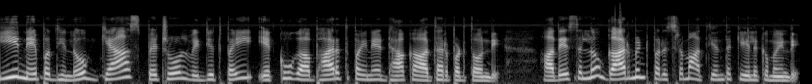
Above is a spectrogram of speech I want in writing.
ఈ నేపథ్యంలో గ్యాస్ పెట్రోల్ విద్యుత్పై ఎక్కువగా భారత్ పైనే ఢాకా ఆధారపడుతోంది. ఆ దేశంలో గార్మెంట్ పరిశ్రమ అత్యంత కీలకమైంది.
